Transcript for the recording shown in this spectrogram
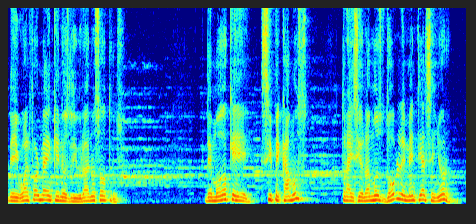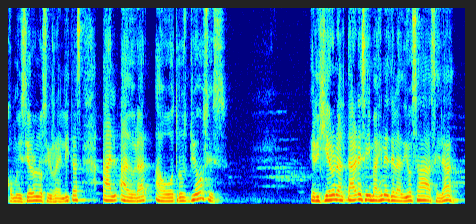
de igual forma en que nos libró a nosotros. De modo que si pecamos, traicionamos doblemente al Señor como hicieron los israelitas al adorar a otros dioses. Erigieron altares e imágenes de la diosa Aserá.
